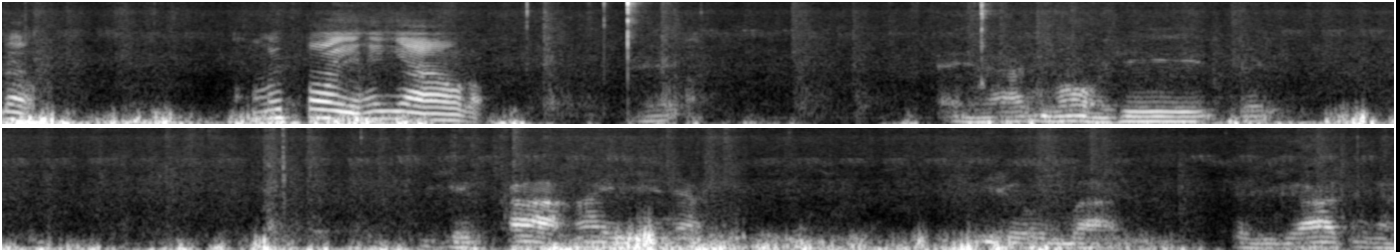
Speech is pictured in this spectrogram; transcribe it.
แล้ว ไม่ปล่อยให้ยาวหรอกไอ้ร้านหม้อที่เก็บค่าให้นะที่โรงพยาบาลสริราชนะ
